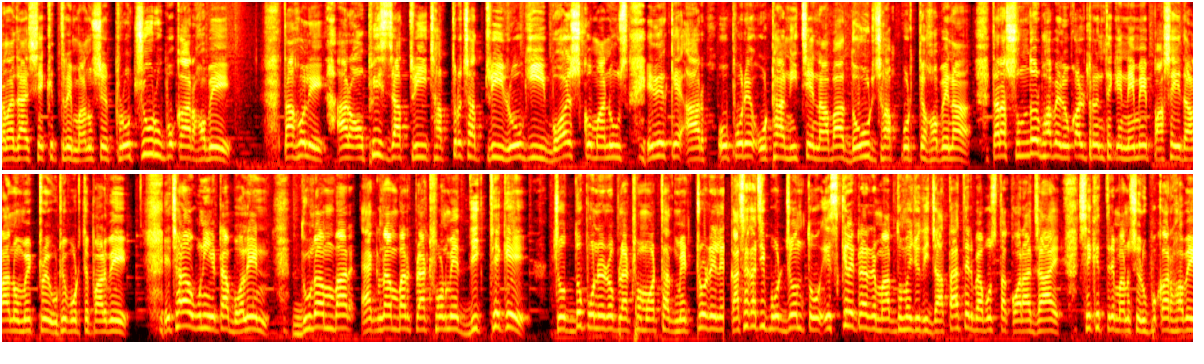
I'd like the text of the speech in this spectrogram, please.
আনা যায়, সেক্ষেত্রে মানুষের প্রচুর উপকার হবে। তাহলে আর অফিস যাত্রী, ছাত্রছাত্রী, রোগী, বয়স্ক মানুষ, এদেরকে আর ওপরে ওঠা, নিচে নাবা দৌড় ঝাঁপ করতে হবে না। তারা সুন্দরভাবে লোকাল ট্রেন থেকে নেমে পাশেই দাঁড়ানো মেট্রোয় উঠে পড়তে পারবে। এছাড়াও উনি এটা বলেন, দু নাম্বার, এক নাম্বার প্ল্যাটফর্মের দিক থেকে চোদ্দ পনেরো প্ল্যাটফর্ম অর্থাৎ মেট্রো রেলের কাছাকাছি পর্যন্ত এসকেলেটারের মাধ্যমে যদি যাতায়াতের ব্যবস্থা করা যায়, সেক্ষেত্রে মানুষের উপকার হবে।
